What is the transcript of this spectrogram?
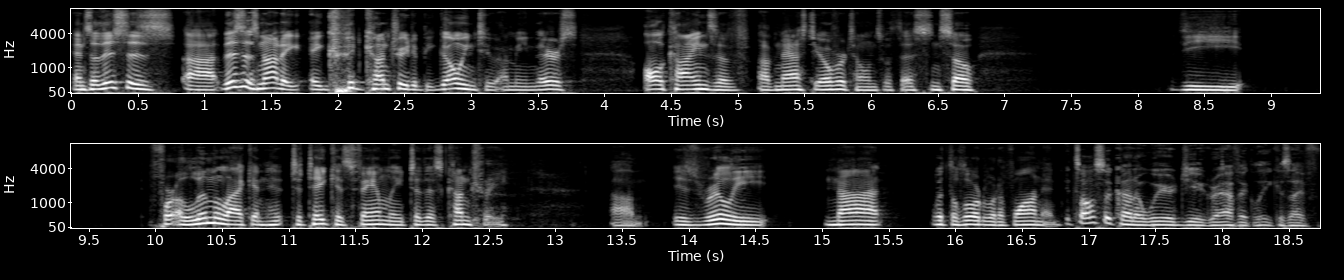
And so this is uh, this is not a, a good country to be going to. I mean, there's all kinds of, of nasty overtones with this. And so the for Elimelech and to take his family to this country um, is really not what the Lord would have wanted. It's also kind of weird geographically because I've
